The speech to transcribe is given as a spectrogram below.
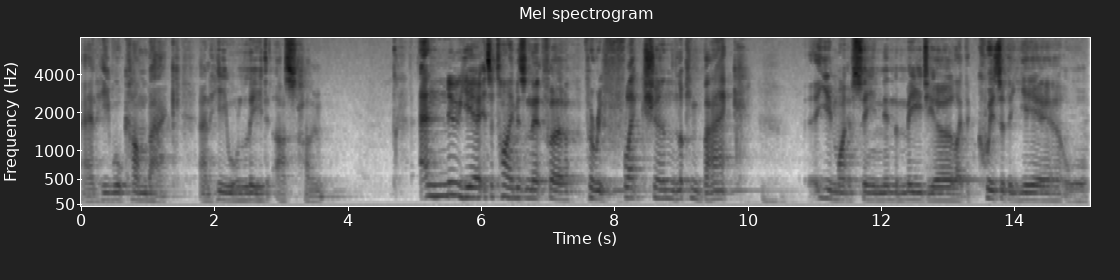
and he will come back and he will lead us home. And New Year, it's a time, isn't it, for, for reflection, looking back you might have seen in the media, like the quiz of the year or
